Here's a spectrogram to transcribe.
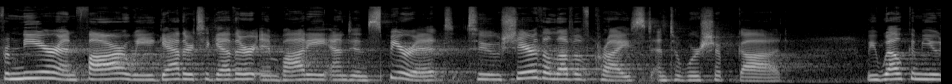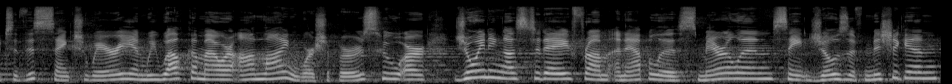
From near and far, we gather together in body and in spirit to share the love of Christ and to worship God. We welcome you to this sanctuary and we welcome our online worshipers who are joining us today from Annapolis, Maryland, St. Joseph, Michigan,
